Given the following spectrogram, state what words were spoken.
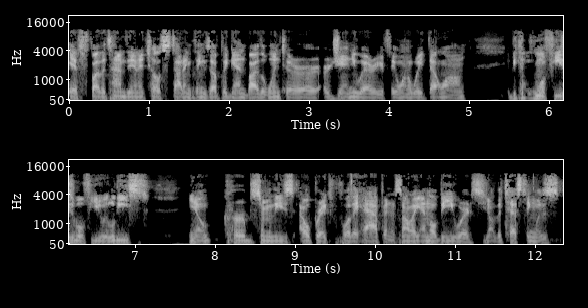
if by the time the NHL is starting things up again by the winter or, or January, if they want to wait that long, it becomes more feasible for you at least, you know, curb some of these outbreaks before they happen. It's not like MLB where it's, you know, the testing was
